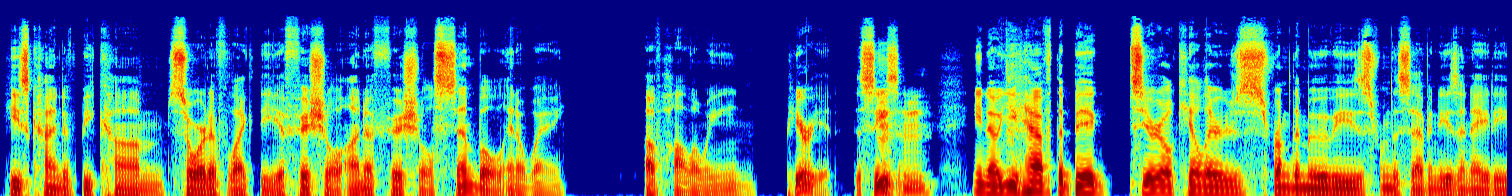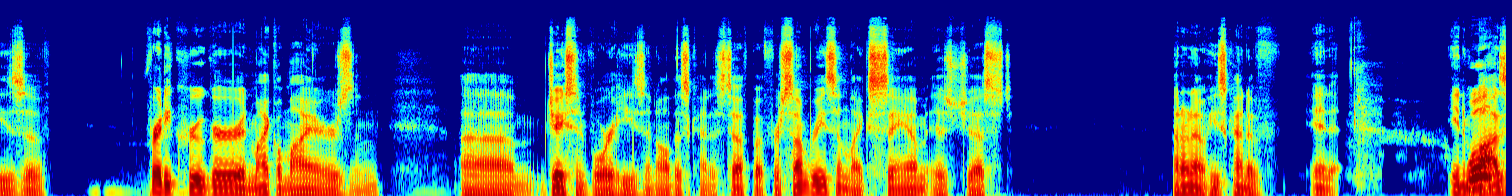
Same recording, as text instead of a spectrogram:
he's kind of become sort of like the official, unofficial symbol in a way of Halloween. Period. The season Mhm. you know, you have the big serial killers from the movies from the 70s and 80s of Freddy Krueger and Michael Myers and um, Jason Voorhees and all this kind of stuff. But for some reason, like Sam is just, I don't know, he's kind of in Well, embodies,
